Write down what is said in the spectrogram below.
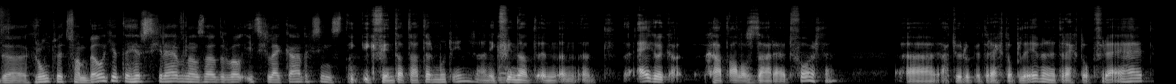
de grondwet van België te herschrijven, dan zou er wel iets gelijkaardigs in staan. Ik, ik vind dat dat er moet in zijn. Ik vind dat een, een, eigenlijk gaat alles daaruit voort. Hè. Eh, natuurlijk het recht op leven, het recht op vrijheid.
